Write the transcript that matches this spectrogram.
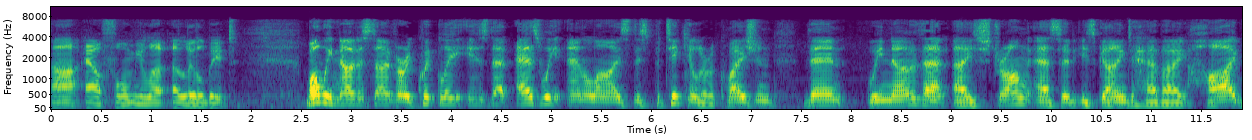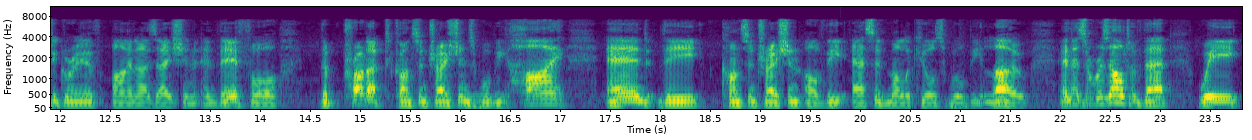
uh, our formula a little bit. What we notice though very quickly is that as we analyze this particular equation, then we know that a strong acid is going to have a high degree of ionization and therefore the product concentrations will be high and the concentration of the acid molecules will be low. And as a result of that, we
